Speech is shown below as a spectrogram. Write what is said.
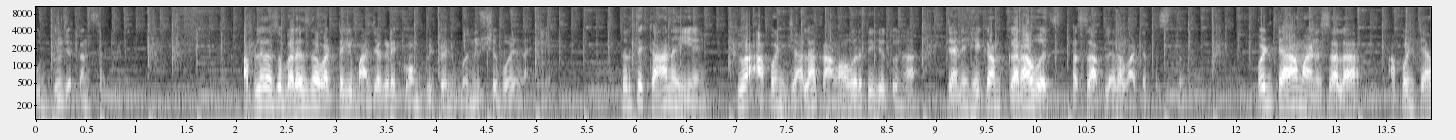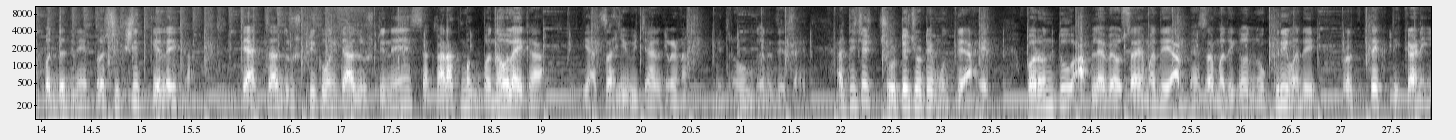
उद्योजकांसाठी. आपल्याला असं बऱ्याचदा वाटतं की माझ्याकडे कॉम्पिटंट मनुष्यबळ नाही आहे तर ते का नाही आहे किंवा आपण ज्याला कामावरती घेतो ना त्याने हे काम करावंच असं आपल्याला वाटत असतं. पण त्या माणसाला आपण त्या पद्धतीने प्रशिक्षित केलंय का? त्याचा दृष्टिकोन त्या दृष्टीने सकारात्मक बनवलाय का? याचाही विचार करणं मित्र हो गरजेचं आहे. अतिशय छोटे छोटे मुद्दे आहेत परंतु आपल्या व्यवसायामध्ये अभ्यासामध्ये किंवा नोकरीमध्ये प्रत्येक ठिकाणी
